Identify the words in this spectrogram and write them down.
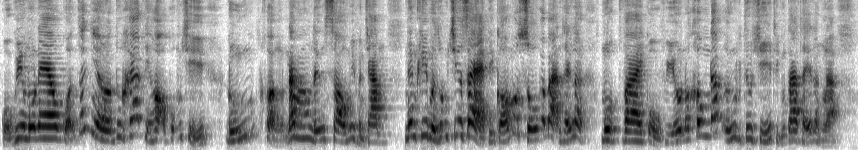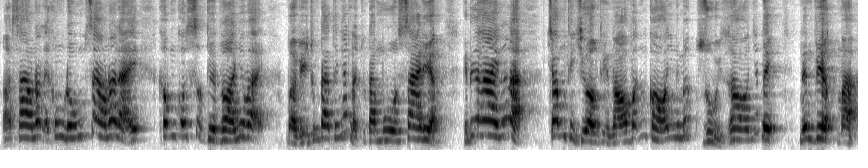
của William O'Neill của rất nhiều đầu tư khác thì họ cũng chỉ đúng khoảng 5 đến 60 phần trăm. Nên khi mà Dũng chia sẻ thì có một số các bạn thấy là một vài cổ phiếu nó không đáp ứng được tiêu chí thì chúng ta thấy rằng là ờ, sao nó lại không đúng, sao nó lại không có sự tuyệt vời như vậy? Bởi vì chúng ta, thứ nhất là chúng ta mua sai điểm, cái thứ hai nữa là trong thị trường thì nó vẫn có những mức rủi ro nhất định. Nên việc mà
